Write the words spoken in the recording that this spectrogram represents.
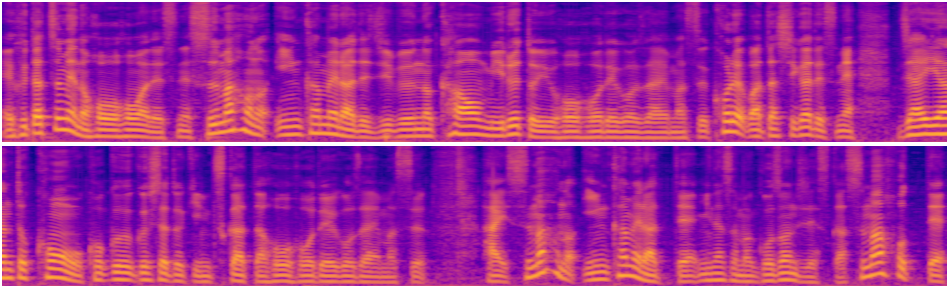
えー二つ目の方法はですね、スマホのインカメラで自分の顔を見るという方法でございます。これ私がですね、ジャイアントコーンを克服した時に使った方法でございます。はい。スマホのインカメラって皆様ご存知ですか？スマホって、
